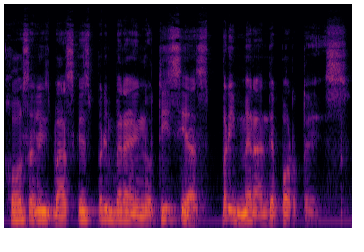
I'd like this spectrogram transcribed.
José Luis Vázquez, primera en noticias, primera en deportes.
